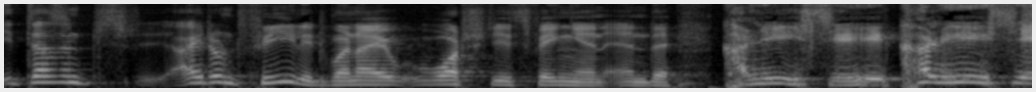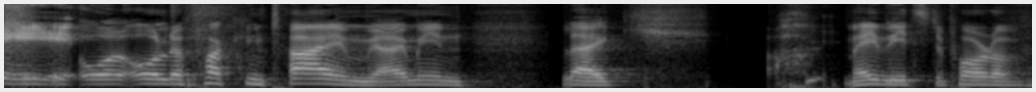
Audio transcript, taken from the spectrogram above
It doesn't. I don't feel it when I watch this thing and and the Khaleesi, Khaleesi all all the fucking time. I mean, like oh, maybe it's the part of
